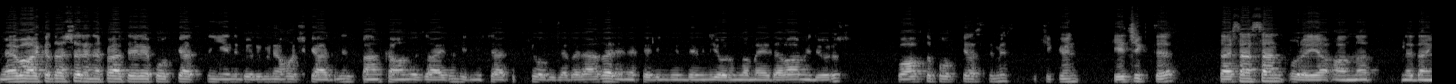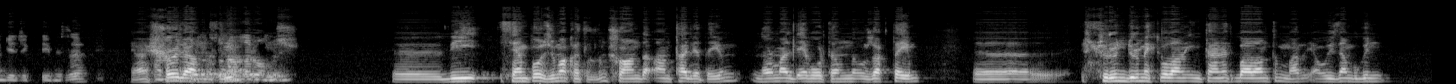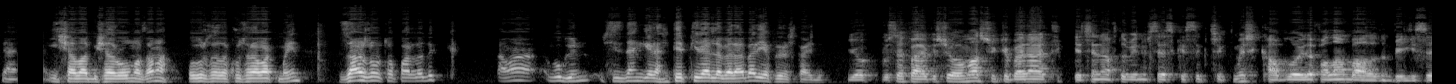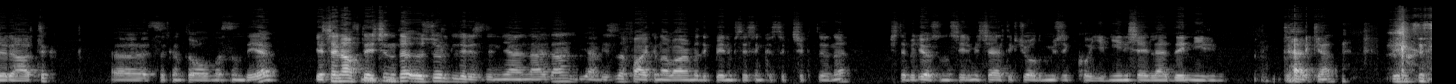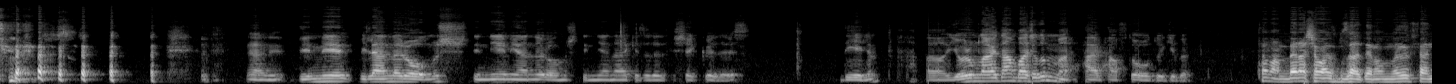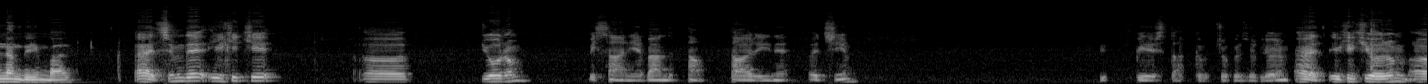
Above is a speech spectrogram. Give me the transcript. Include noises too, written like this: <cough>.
Merhaba arkadaşlar, NFL TR Podcast'ın yeni bölümüne hoş geldiniz. Ben Kaan Özaydın, Hilmi Çeltikçioğlu ile beraber NFL'in gündemini yorumlamaya devam ediyoruz. Bu hafta podcast'imiz iki gün gecikti. Dersen sen oraya anlat neden geciktiğimizi. Yani şöyle anlatayım. olmuş. Ee, bir sempozyuma katıldım. Şu anda Antalya'dayım. Normalde ev ortamından uzaktayım. Ee, süründürmekte olan internet bağlantım var. Yani o yüzden bugün inşallah bir şeyler olmaz ama olursa da kusura bakmayın. Zar zor toparladık ama bugün sizden gelen tepkilerle beraber yapıyoruz kaydı. Yok bu sefer bir şey olmaz çünkü ben artık geçen hafta benim ses kısık çıkmış kabloyla falan bağladım bilgisayarı artık e, sıkıntı olmasın diye. Geçen hafta için de özür dileriz dinleyenlerden. Yani biz de farkına varmadık benim sesin kısık çıktığını. İşte biliyorsunuz Hilmi Çeltikçioğlu müzik koyayım, yeni şeyler deneyeyim derken benim <laughs> sesim yani dinleyebilenler olmuş, dinleyemeyenler olmuş. Dinleyen herkese de teşekkür ederiz. Diyelim. Ee, yorumlardan başlayalım mı her hafta olduğu gibi? Tamam ben açamadım zaten onları. Senden duyayım bari. Evet şimdi ilk iki e, yorum bir saniye ben de tam tarihini açayım. Bir dakika çok özür diliyorum. Evet ilk iki yorum e,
